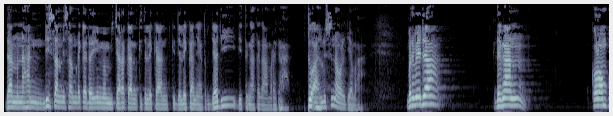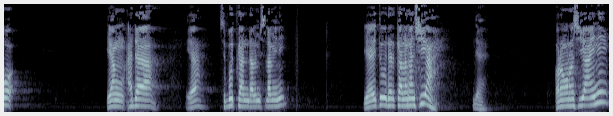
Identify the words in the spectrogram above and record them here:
dan menahan lisan-lisan mereka dari membicarakan kejelekan-kejelekan yang terjadi di tengah-tengah mereka. Itu ahlu sunnah wal jamaah. Berbeda dengan kelompok yang ada ya sebutkan dalam Islam ini yaitu dari kalangan Syiah ya orang-orang Syiah ini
